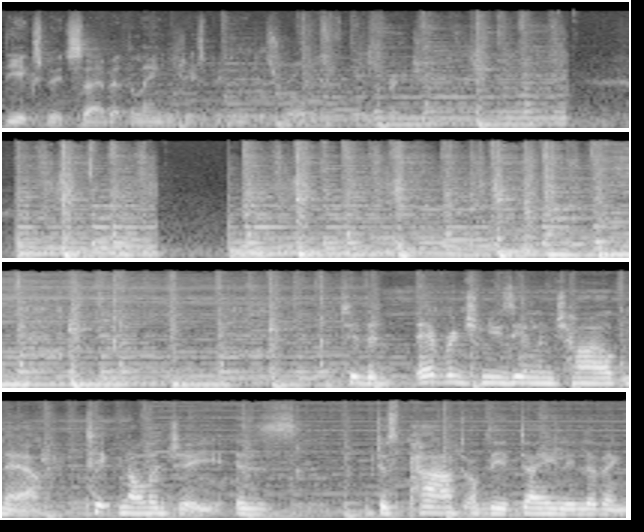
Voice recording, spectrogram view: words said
the experts say about the language aspect. Let me just roll this forward for To the average New Zealand child now, technology is just part of their daily living.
